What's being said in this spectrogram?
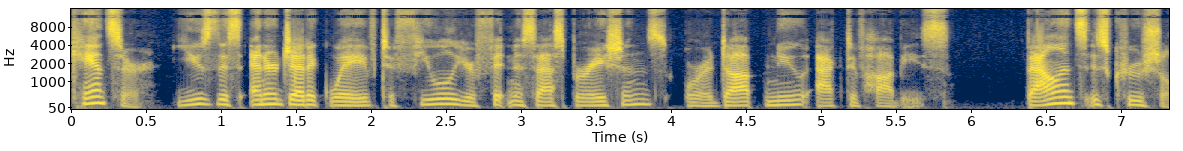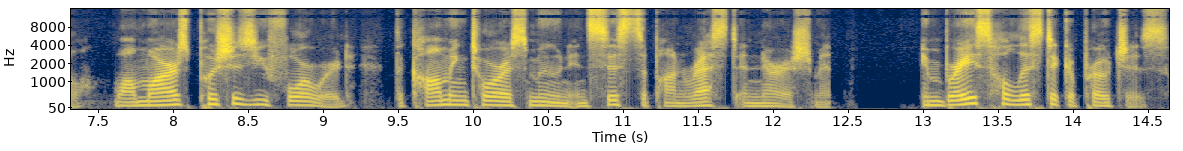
Cancer, use this energetic wave to fuel your fitness aspirations or adopt new active hobbies. Balance is crucial. While Mars pushes you forward, the calming Taurus moon insists upon rest and nourishment. Embrace holistic approaches,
